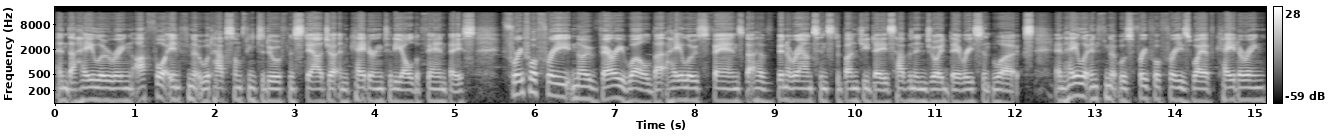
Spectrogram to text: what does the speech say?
and the Halo ring, I thought Infinite would have something to do with nostalgia and catering to the older fan base. 343 know very well that Halo's fans that have been around since the Bungie days haven't enjoyed their recent works, and Halo Infinite was 343's way of catering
